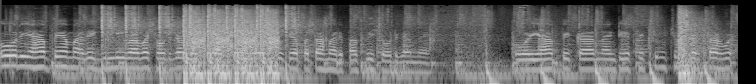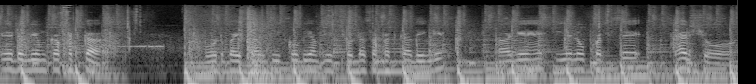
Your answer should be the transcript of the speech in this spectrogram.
और यहाँ पे हमारे गिल्ली बाबा शॉटगन लेके आते हैं। क्या पता हमारे पास भी शॉटगन है। और यहाँ पे कार 98 से चुम चुम करता हुआ ए का फटका। बोट बाई साहब जी को भी हम एक छोटा सा फटका देंगे। आगे हैं ये लोग पट से हर शॉट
